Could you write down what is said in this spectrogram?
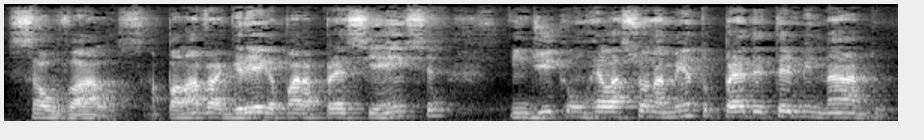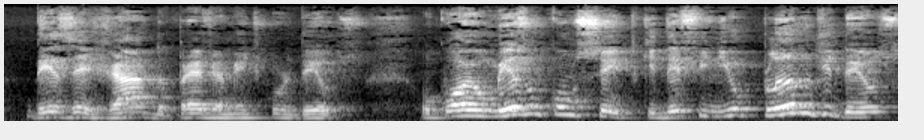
salvá-las. A palavra grega para presciência indica um relacionamento predeterminado, desejado previamente por Deus, o qual é o mesmo conceito que definiu o plano de Deus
